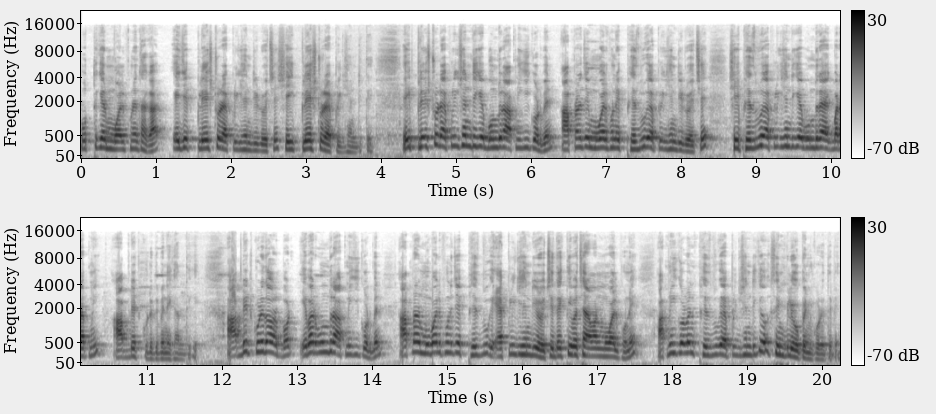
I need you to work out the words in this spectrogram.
প্রত্যেকের মোবাইল ফোনে থাকা এই যে প্লে স্টোর অ্যাপ্লিকেশানটি রয়েছে, সেই প্লে স্টোর অ্যাপ্লিকেশানটিতে এই প্লে স্টোর অ্যাপ্লিকেশনটিকে বন্ধুরা আপনি কী করবেন? আপনার যে মোবাইল ফোনে ফেসবুক অ্যাপ্লিকেশনটি রয়েছে, সেই ফেসবুক অ্যাপ্লিকেশানটিকে বন্ধুরা একবার আপনি আপডেট করে দেবেন এখান থেকে। আপডেট করে দেওয়ার পর এবার বন্ধুরা আপনি কী করবেন? আপনার মোবাইল ফোনে যে ফেসবুক অ্যাপ্লিকেশানটি রয়েছে, দেখতে পাচ্ছেন আমার মোবাইল ফোনে আপনি কী করবেন? ফেসবুক অ্যাপ্লিকেশনটিকে সিম্পলি ওপেন করে দেবেন।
